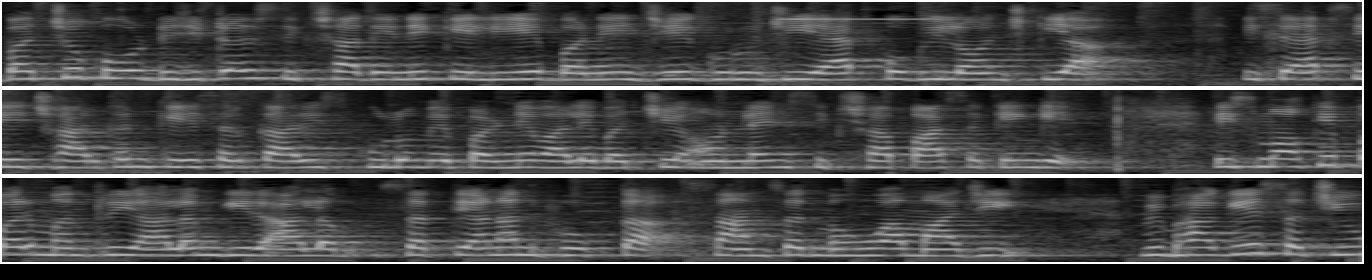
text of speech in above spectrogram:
बच्चों को डिजिटल शिक्षा देने के लिए बने जे गुरुजी ऐप को भी लॉन्च किया। इस ऐप से झारखंड के सरकारी स्कूलों में पढ़ने वाले बच्चे ऑनलाइन शिक्षा पा सकेंगे। इस मौके पर मंत्री आलमगीर आलम, सत्यानंद भोक्ता, सांसद महुआ माझी, विभागीय सचिव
